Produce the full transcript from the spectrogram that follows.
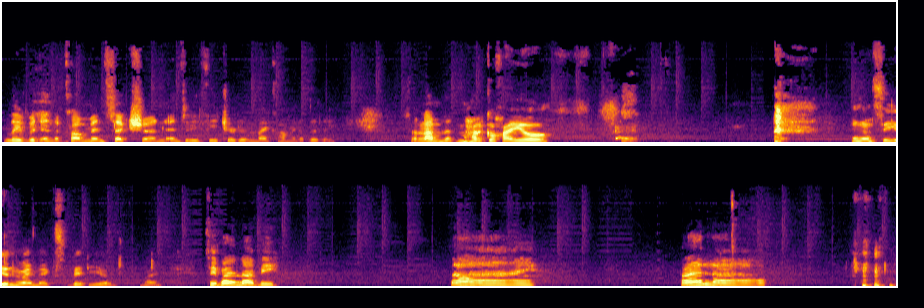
leave it in the comment section and to be featured in my comment of the day. Salamat mahal ko kayo. And I'll see you in my next video. Bye. Say bye lovey bye. Bye love.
